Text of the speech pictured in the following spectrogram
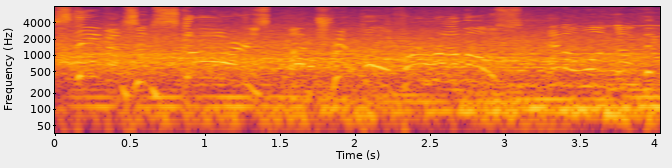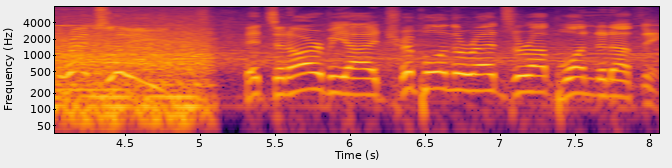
Stephenson scores. A triple for Ramos. And a 1 0 Reds lead. It's an RBI triple, and the Reds are up 1 to nothing.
